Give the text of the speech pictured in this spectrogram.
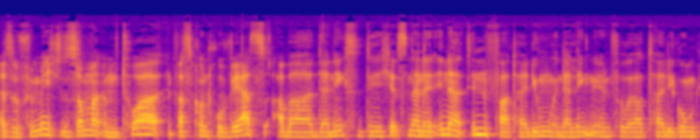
Also für mich Sommer im Tor etwas kontrovers, aber der nächste, den ich jetzt nenne, in der Innenverteidigung, in der linken Innenverteidigung,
